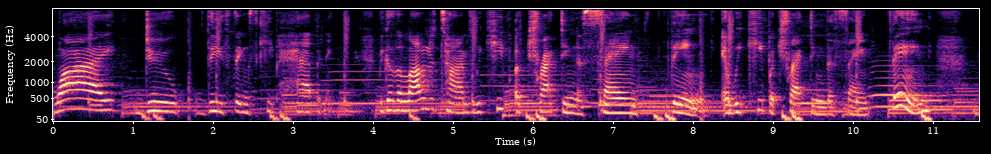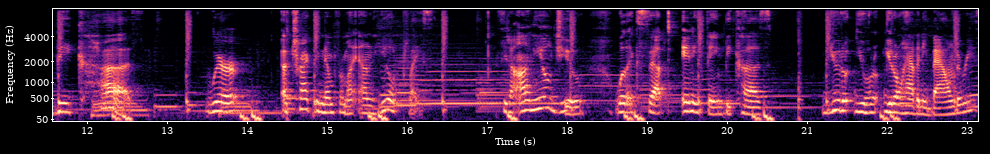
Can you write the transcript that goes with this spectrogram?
Why do these things keep happening? Because a lot of the times we keep attracting the same thing, and we keep attracting the same thing because we're attracting them from an unhealed place. See, the unhealed you will accept anything because you don't, you, you don't have any boundaries.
